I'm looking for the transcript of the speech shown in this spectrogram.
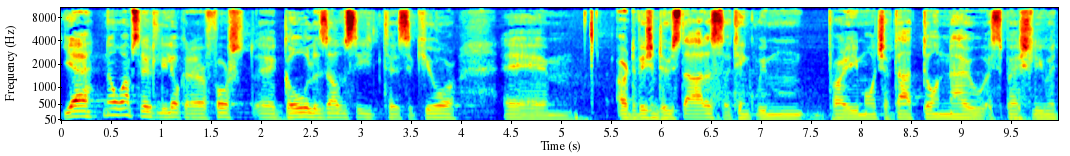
Yeah, no, absolutely. Look, at our first uh, goal is obviously to secure um, our Division Two status. I think we m- pretty much have that done now, especially with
